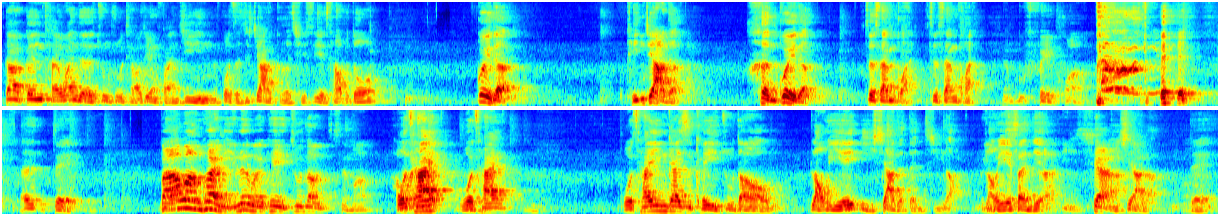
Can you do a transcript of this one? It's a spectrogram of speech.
那跟台湾的住宿条件、环境或者是价格其实也差不多。贵的、平价的、很贵的，这三款，这三款。那不废话。呃，对。八万块，你认为可以住到什么？我猜，我猜，我猜应该是可以住到老爷以下的等级了，老爷饭店。以下。以下了，对。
